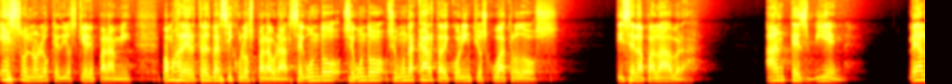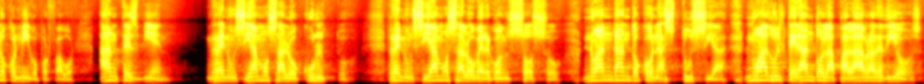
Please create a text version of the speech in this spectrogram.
eso no es lo que Dios quiere para mí. Vamos a leer tres versículos para orar. Segundo, segundo, segunda carta de Corintios 4:2. Dice la palabra, antes bien, léalo conmigo, por favor. Antes bien, renunciamos al oculto Renunciamos a lo vergonzoso, no andando con astucia, no adulterando la palabra de Dios,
